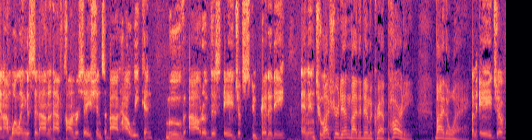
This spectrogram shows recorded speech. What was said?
And I'm willing to sit down and have conversations about how we can move out of this age of stupidity and into Ushered in by the Democrat Party, by the way. an age of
